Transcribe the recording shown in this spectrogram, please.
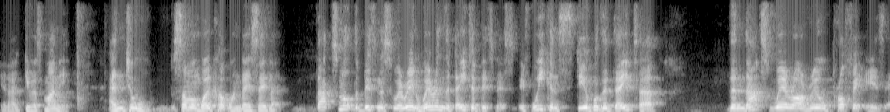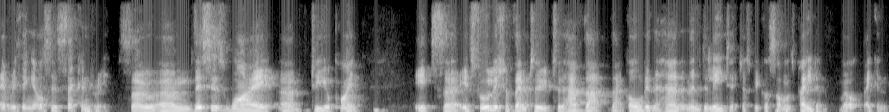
you know, give us money, until someone woke up one day and said, like, that's not the business we're in. We're in the data business. If we can steal the data then that's where our real profit is. Everything else is secondary. So um, this is why, uh, to your point, it's uh, it's foolish of them to to have that that gold in their hand and then delete it just because someone's paid them. Well, they can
